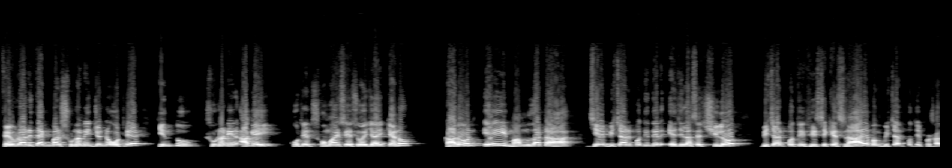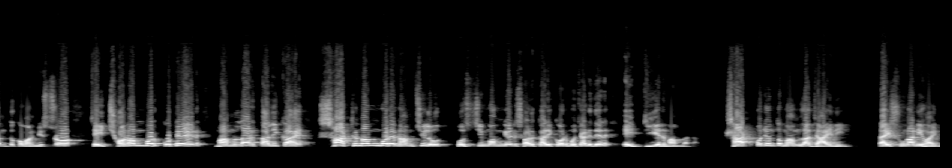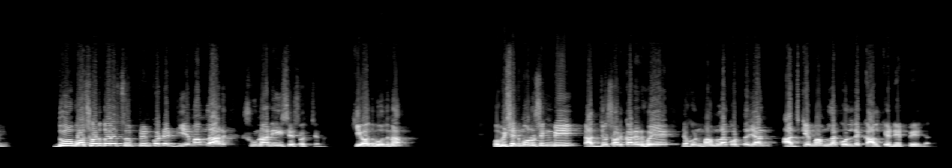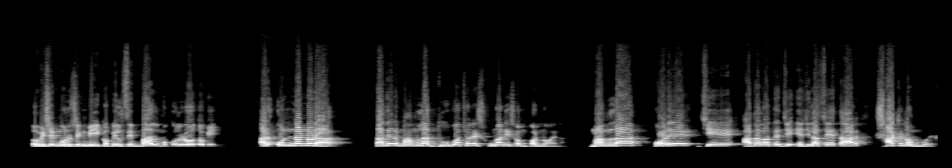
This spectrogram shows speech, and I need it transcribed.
ফেব্রুয়ারিতে একবার শুনানির জন্য ওঠে, কিন্তু শুনানির আগেই কোর্টের সময় শেষ হয়ে যায়। কেন? কারণ এই মামলাটা যে বিচারপতিদের এজলাসে ছিল, বিচারপতি হৃষিকেশ রায় এবং বিচারপতি প্রশান্ত কুমার মিশ্র, সেই ছ নম্বর কোর্টের মামলার তালিকায় ষাট নম্বরে নাম ছিল পশ্চিমবঙ্গের সরকারি কর্মচারীদের এই ডিএর মামলাটা। ষাট পর্যন্ত মামলা যায়নি, তাই শুনানি হয়নি। দু বছর ধরে সুপ্রিম কোর্টের ডিএ মামলার শুনানি শেষ হচ্ছে না। কি অদ্ভুত, না? অভিষেক মনু সিংভি রাজ্য সরকারের হয়ে যখন মামলা করতে যান, আজকে মামলা করলে কালকে ডেট পেয়ে যান। অভিষেক মনু সিংভি, কপিল সিব্বাল, মুকুল রোহতগি আর অন্যান্যরা, তাদের মামলা দু বছরে শুনানি সম্পন্ন হয় না। মামলা পরে যে আদালতে যে এজলাসে তার ষাট নম্বরে।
